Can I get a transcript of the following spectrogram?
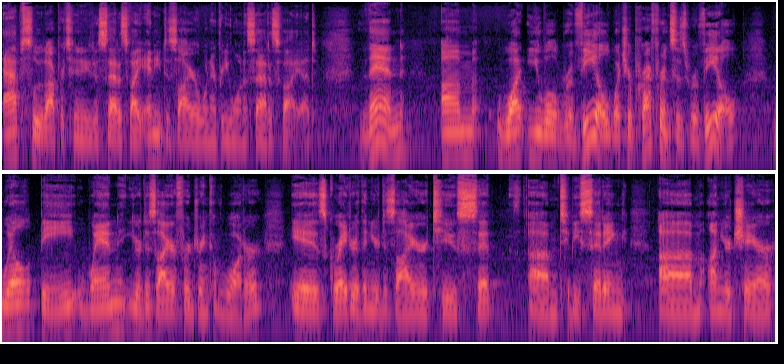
absolute opportunity to satisfy any desire whenever you want to satisfy it. Then, um, what you will reveal, what your preferences reveal, will be when your desire for a drink of water is greater than your desire to sit, um, to be sitting um, on your chair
